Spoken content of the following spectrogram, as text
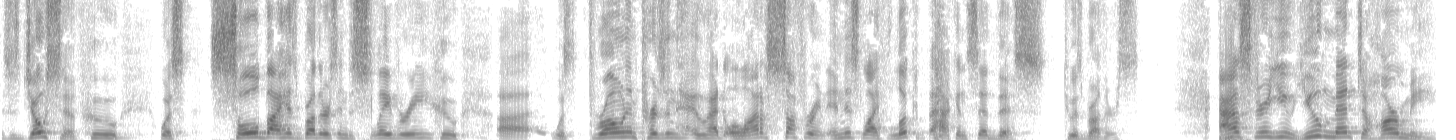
this is Joseph who was sold by his brothers into slavery, who uh, was thrown in prison, who had a lot of suffering in his life, looked back and said this to his brothers As for you, you meant to harm me,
